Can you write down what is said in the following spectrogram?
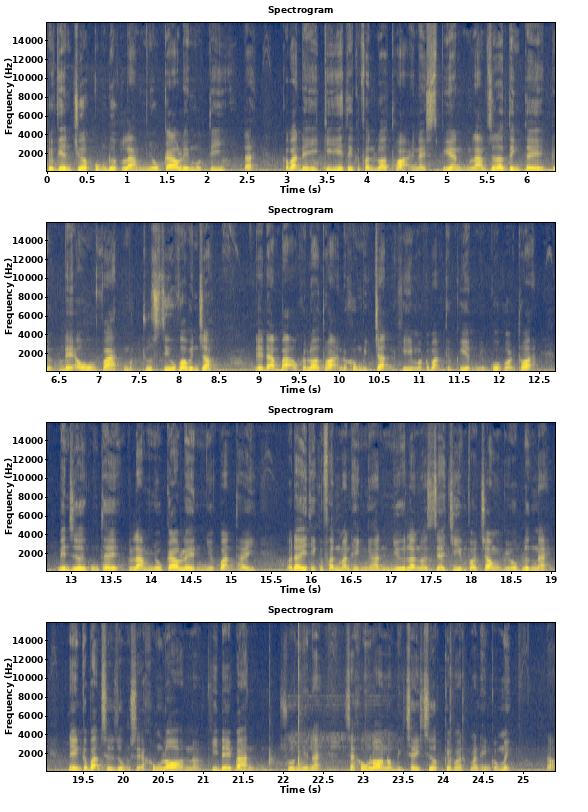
Cái viền trước cũng được làm nhô cao lên một tí. Đây các bạn để ý kỹ thì cái phần loa thoại này Spigen cũng làm rất là tinh tế, được đẽo vát một chút xíu vào bên trong để đảm bảo cái loa thoại nó không bị chặn khi mà các bạn thực hiện những cuộc gọi thoại. Bên dưới cũng thế, làm nhô cao lên như các bạn thấy. Ở đây thì cái phần màn hình hình như là nó sẽ chìm vào trong cái ốp lưng này, nên các bạn sử dụng sẽ không lo nó khi để bàn xuống như này, sẽ không lo nó bị chảy xước cái mặt màn hình của mình. Đó,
